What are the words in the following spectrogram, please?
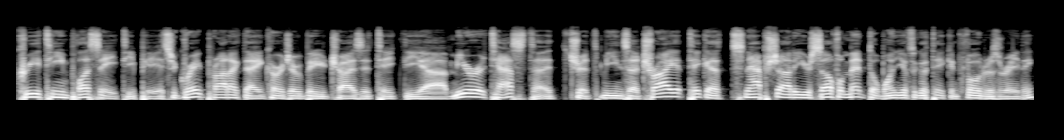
Creatine plus ATP. It's a great product. I encourage everybody who tries it take the uh, mirror test. Uh, it, it means uh, try it, take a snapshot of yourself, a mental one. You have to go taking photos or anything.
